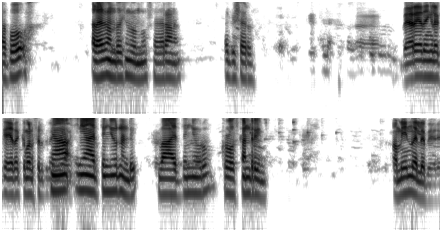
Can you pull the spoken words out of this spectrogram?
അപ്പോ വളരെ സന്തോഷം തോന്നുന്നു. സാറാണ്. ഓക്കെ സാർ വേറെ ഏതെങ്കിലും ഏതൊക്കെ മത്സരത്തിൽ ഞാൻ ഇനി ആയിരത്തി അഞ്ഞൂറിനുണ്ട് ആയിരത്തി അഞ്ഞൂറും ക്രോസ് കൺട്രി ഉണ്ട് അമീൻ എന്നല്ലേ പേര്.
